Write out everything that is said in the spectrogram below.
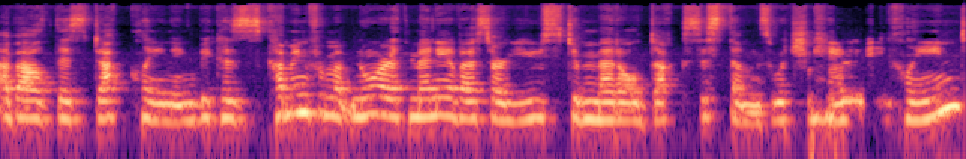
about this duct cleaning because coming from up north, many of us are used to metal duct systems, which mm-hmm. can be cleaned.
